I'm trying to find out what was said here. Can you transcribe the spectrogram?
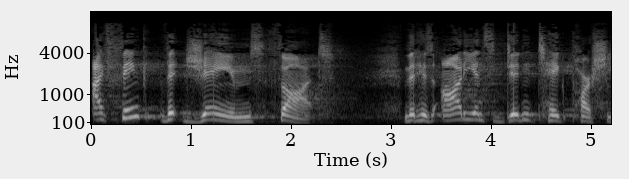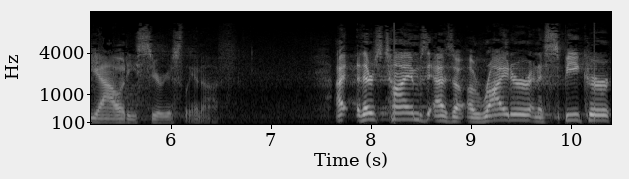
I think that James thought that his audience didn't take partiality seriously enough. I, there's times as a, a, writer and a speaker,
